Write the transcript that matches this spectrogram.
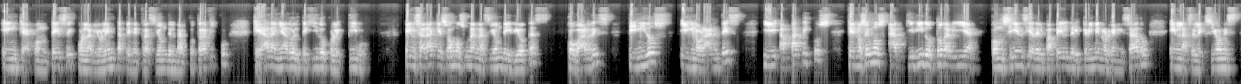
en que acontece con la violenta penetración del narcotráfico que ha dañado el tejido colectivo. ¿Pensará que somos una nación de idiotas, cobardes, tímidos, ignorantes y apáticos que nos hemos adquirido todavía conciencia del papel del crimen organizado en las elecciones,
